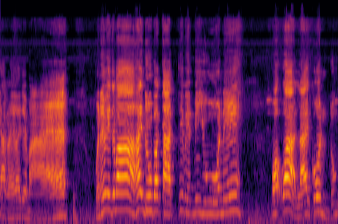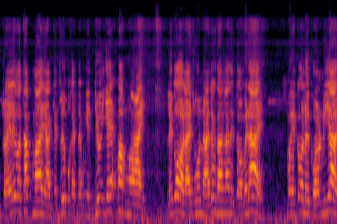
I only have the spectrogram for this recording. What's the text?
ยากแล้วเข้าใจไหม วันนี้ผมจะมาให้ดูประกาศที่เพจมีอยู่วันนี้ เพราะว่าหลายคนตรงใจแล้วก็ทักมาอยากจะซื้อประกันแต่เงินเยอะแยะมากมาย แล้วก็หลายคนหาช่องทางการติดต่อไม่ได้มันก็เลยขออนุญาต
